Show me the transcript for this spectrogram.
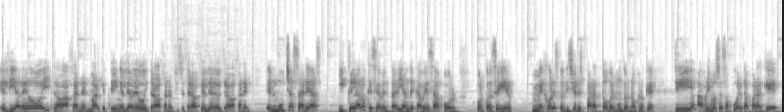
el día de hoy trabajan en marketing, el día de hoy trabajan en fisioterapia, el día de hoy trabajan en, en muchas áreas y claro que se aventarían de cabeza por, por conseguir mejores condiciones para todo el mundo, ¿no? Creo que si abrimos esa puerta para que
